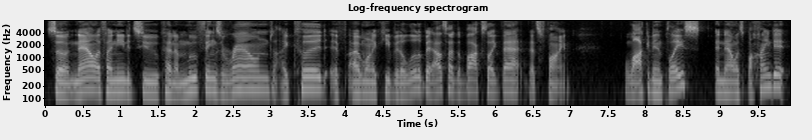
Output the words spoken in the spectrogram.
So now if I needed to kind of move things around, I could. If I want to keep it a little bit outside the box like that, that's fine. Lock it in place, and now it's behind it.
